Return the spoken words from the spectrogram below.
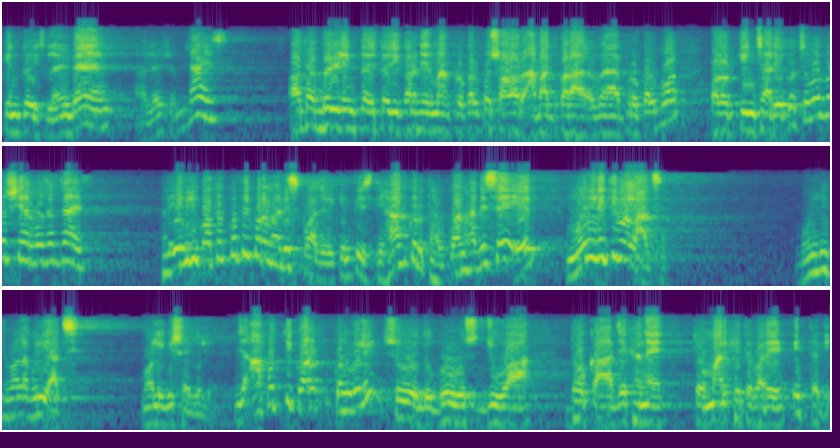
কিন্তু ইসলামী ব্যাংক, তাহলে জায়জ। অথবা বিল্ডিং তৈরি করা, নির্মাণ প্রকল্প, শহর আবাদ করা প্রকল্প, পলট কিনচারি করছে, বলব শেয়ার বাজার যায় তাহলে এগুলি কথা কোথায় কোরআন হাদিস পাওয়া যাবে কিন্তু ইস্তিহাদ করতে হবে। কোরআন হাদিসে এর মূল নীতিমালা আছে। মূল নীতিমালাগুলি আছে মৌলিক বিষয়গুলি। যে আপত্তিকর কোনগুলি? সুদ ঘুষ জুয়া ধোকা যেখানে কেউ মার খেতে পারে ইত্যাদি।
